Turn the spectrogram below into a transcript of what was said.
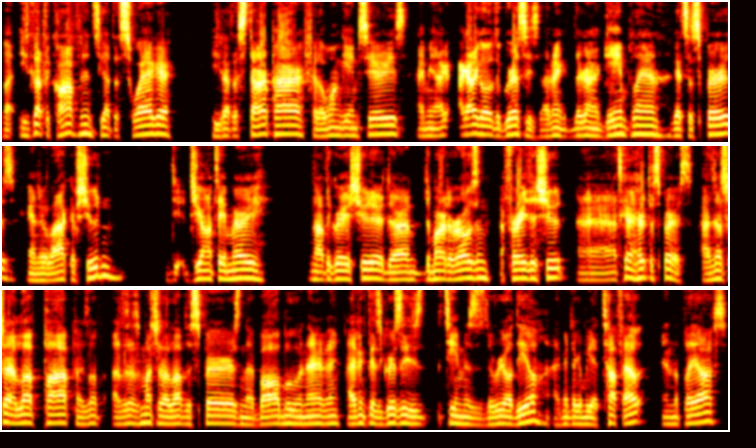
but he's got the confidence, he got the swagger, he's got the star power for the one game series. I mean, I, I got to go with the Grizzlies. I think they're going to game plan against the Spurs and their lack of shooting. De- Dejounte Murray, not the greatest shooter. DeMar DeRozan, afraid to shoot. Uh, it's going to hurt the Spurs. As much as I love Pop, as, love, as much as I love the Spurs and their ball moving and everything, I think this Grizzlies team is the real deal. I think they're going to be a tough out in the playoffs.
